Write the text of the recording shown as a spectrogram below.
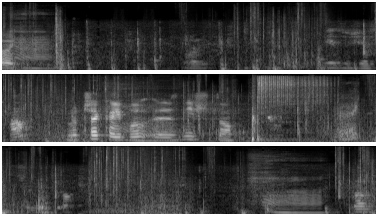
Oj, Oj. Coś jest tam? no czekaj, bo y, zniszcz to. Trzymaj to. Jest.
